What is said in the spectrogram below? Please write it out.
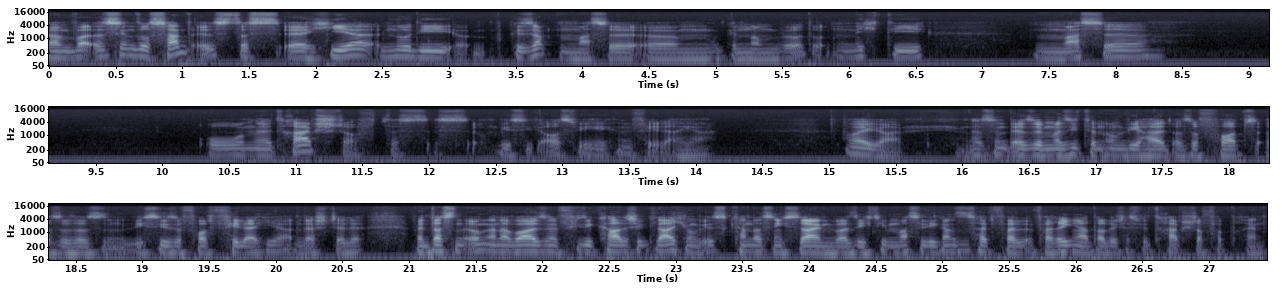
Ähm, was interessant ist, dass äh, hier nur die äh, Gesamtmasse ähm, genommen wird und nicht die Masse ohne Treibstoff. Das ist irgendwie sieht aus wie ein Fehler hier. Aber egal. Das sind, also man sieht dann irgendwie halt sofort, also das, ich sehe sofort Fehler hier an der Stelle. Wenn das in irgendeiner Weise eine physikalische Gleichung ist, kann das nicht sein, weil sich die Masse die ganze Zeit ver verringert, dadurch, dass wir Treibstoff verbrennen.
